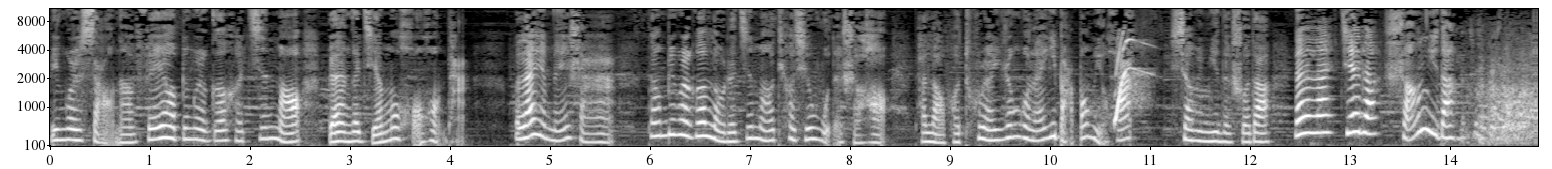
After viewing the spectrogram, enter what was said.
冰棍嫂呢非要冰棍哥和金毛表演个节目哄哄他。本来也没啥，当冰棍哥搂着金毛跳起舞的时候，他老婆突然扔过来一把爆米花，笑眯眯的说道：“来来来，接着赏你的。”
